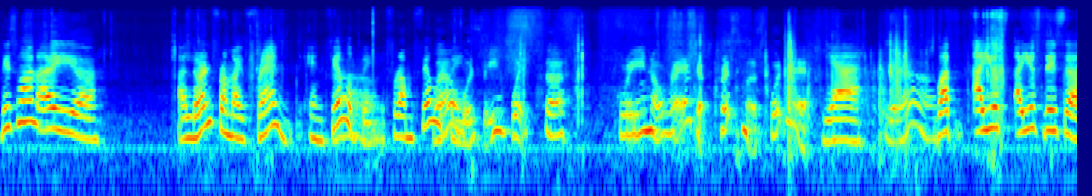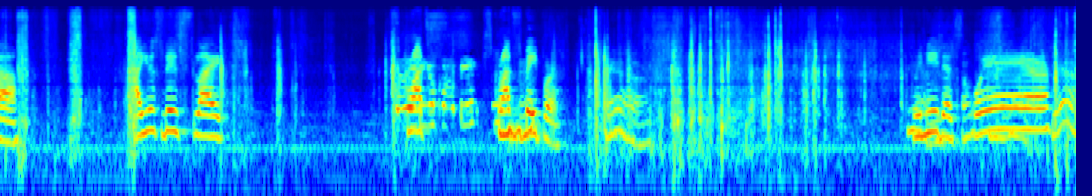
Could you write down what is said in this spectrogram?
this one I uh, I learned from my friend in Philippines. From Ah. Well, it Philippines. would be with uh, green or red at Christmas, wouldn't it? yeah, Yeah. but I use I use this uh, I use this like scratch scratch Mhm. paper. Yeah. We Yeah. need a Okay. square. Yeah.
